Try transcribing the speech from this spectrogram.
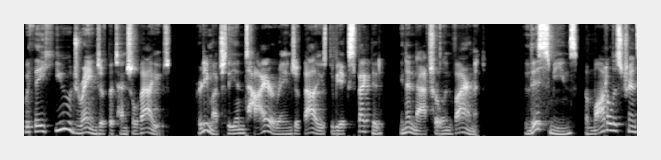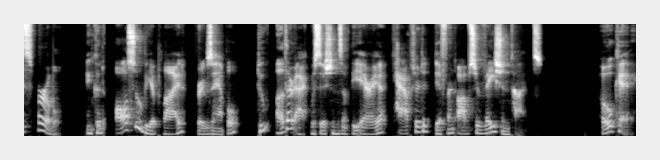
with a huge range of potential values, pretty much the entire range of values to be expected in a natural environment. This means the model is transferable and could also be applied, for example, to other acquisitions of the area captured at different observation times. Okay,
